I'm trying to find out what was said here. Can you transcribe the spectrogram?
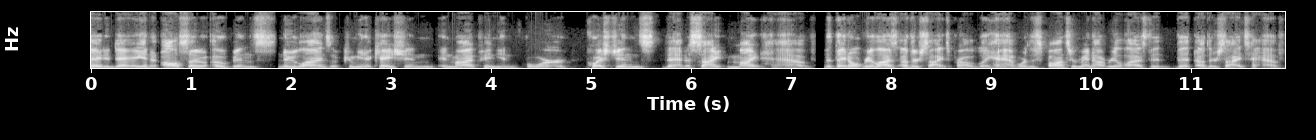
day to day. And it also opens new lines of communication, in my opinion, for questions that a site might have that they don't realize other sites probably have, or the sponsor may not realize that, that other sites have.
